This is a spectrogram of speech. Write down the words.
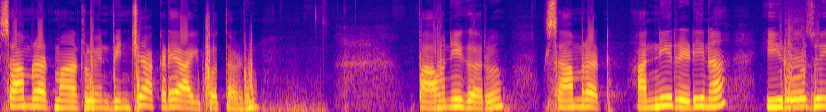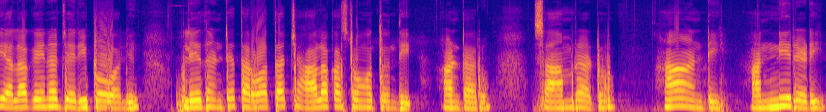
సామ్రాట్ మాటలు వినిపించి అక్కడే ఆగిపోతాడు. పావని గారు సామ్రాట్ అన్నీ రెడీనా? ఈరోజు ఎలాగైనా జరిగిపోవాలి. లేదంటే తర్వాత చాలా కష్టం అవుతుంది అంటారు. సామ్రాట్ ఆంటీ అన్నీ రెడీ.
